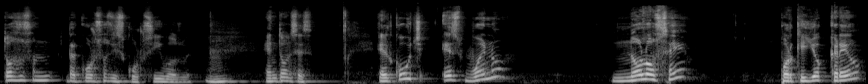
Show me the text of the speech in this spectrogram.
Todos esos son recursos discursivos, güey. Entonces, ¿el coach es bueno? No lo sé, porque yo creo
